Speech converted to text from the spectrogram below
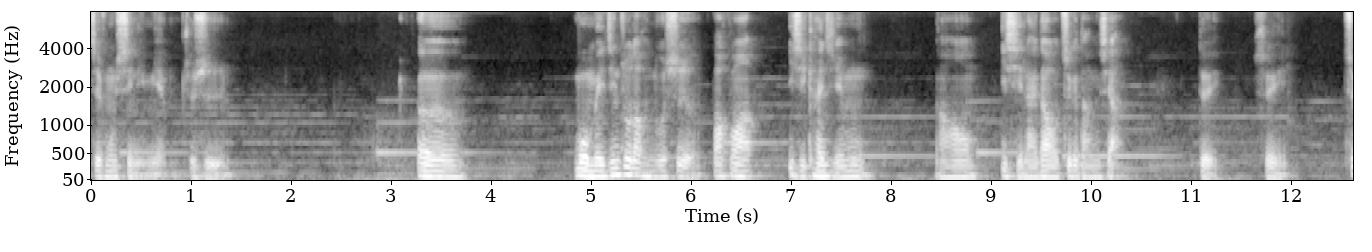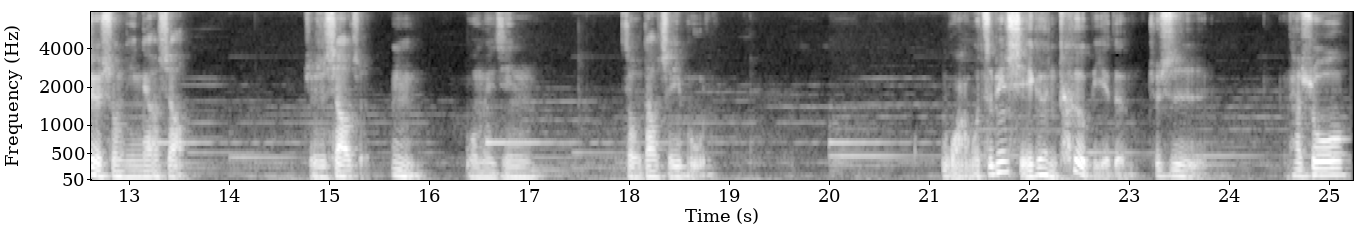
这封信里面，就是呃，我们已经做到很多事了，包括一起开节目，然后一起来到这个当下，对，所以这个时候你应该要笑，就是笑着，嗯，我们已经走到这一步了。哇，我这边写一个很特别的，就是他说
